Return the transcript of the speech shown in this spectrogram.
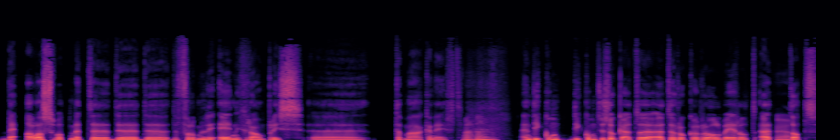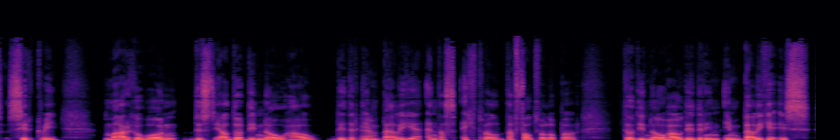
bij alles wat met de, de, de, de Formule 1 Grand Prix te maken heeft. Aha. En die komt, die komt dus ook uit de, uit de rock'n'roll wereld, uit Ja. dat circuit. Maar gewoon, dus ja, door die know-how die er Ja. in België, en dat is echt wel, dat valt wel op hoor. Door die know-how die er in, in België is,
